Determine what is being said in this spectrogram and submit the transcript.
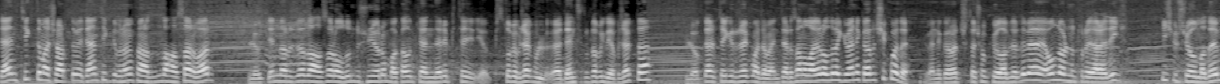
Dan Ticktum'a çarptı ve Dan Ticktum'un ön kanadında hasar var. Lökler'in aracında da hasar olduğunu düşünüyorum. Bakalım kendileri pite, pit stop yapacak mı? E, Dan Ticktum tabii ki de yapacak da. Lökler pite girecek mi acaba? Enteresan olaylar oldu ve güvenlik aracı çıkmadı. Güvenlik aracı çıksa çok iyi olabilirdi ve onun önünü tur ilerledik. Hiçbir şey olmadı.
